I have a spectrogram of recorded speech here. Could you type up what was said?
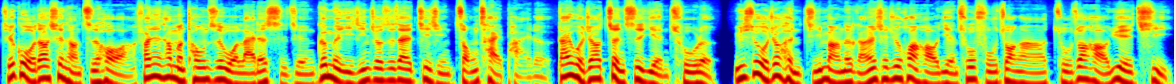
结果我到现场之后啊，发现他们通知我来的时间根本已经就是在进行总彩排了，待会就要正式演出了。于是我就很急忙的赶快先去换好演出服装啊，组装好乐器。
